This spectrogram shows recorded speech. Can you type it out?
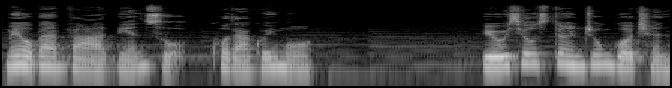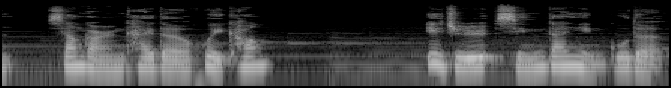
没有办法连锁扩大规模。比如休斯顿中国城，香港人开的惠康，一直形单影孤的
